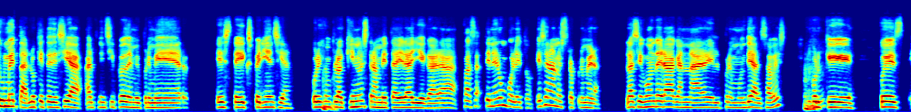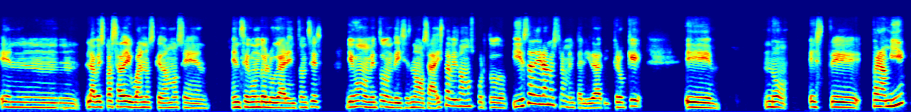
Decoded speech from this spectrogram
tu meta, lo que te decía al principio de mi primer este, experiencia. Por ejemplo, aquí nuestra meta era llegar a tener un boleto, esa era nuestra primera. La segunda era ganar el premundial, ¿sabes? Porque pues en la vez pasada igual nos quedamos en, en segundo lugar, entonces llega un momento donde dices, no, o sea, esta vez vamos por todo. Y esa era nuestra mentalidad y creo que, eh, no, este, para mí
